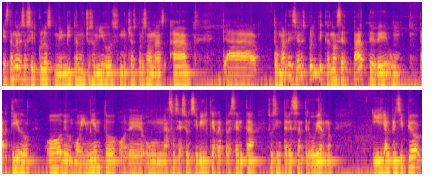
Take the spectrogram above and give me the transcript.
estando en esos círculos me invitan muchos amigos, muchas personas a, tomar decisiones políticas, ¿no? a ser parte de un partido o de un movimiento o de una asociación civil que representa sus intereses ante el gobierno. Y al principio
